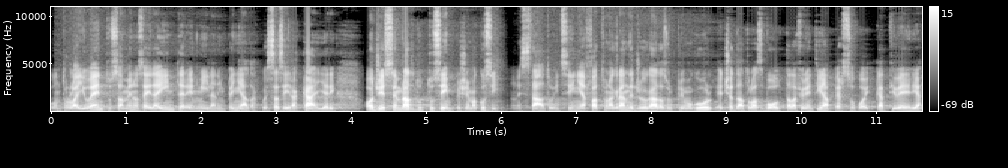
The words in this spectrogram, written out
contro la Juventus a meno 6 da Inter e Milan impegnata questa sera a Cagliari. Oggi è sembrato tutto semplice, ma così non è stato. Insigne ha fatto una grande giocata sul primo gol e ci ha dato la svolta. La Fiorentina ha perso poi cattiveria.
